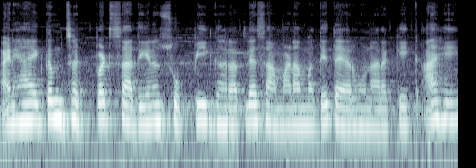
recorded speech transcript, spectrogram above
आणि हा एकदम झटपट साधी आणि सोपी घरातल्या सामानामध्ये तयार होणारा केक आहे.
